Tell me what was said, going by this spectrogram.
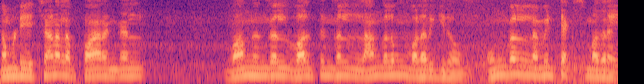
நம்முடைய சேனலை பாருங்கள் வாங்குங்கள் வாழ்த்துங்கள். நாங்களும் வளர்கிறோம். உங்கள் நவீன் டெக்ஸ் மதுரை.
